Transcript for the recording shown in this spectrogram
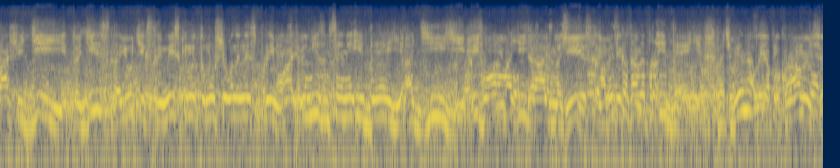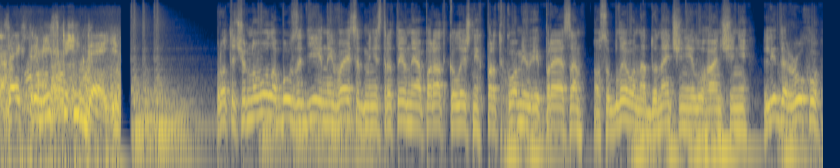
ваші дії тоді стають екстремістськими, тому що вони не сприймають. Екстремізм це не ідеї, а дії, І форма дії, я скажу, діяльності. дії А ви сказали про ідеї. Значить, ви нас Але я критикуєте за екстремістські ідеї. Проти Чорновола був задіяний весь адміністративний апарат колишніх парткомів і преса, особливо на Донеччині і Луганщині. Лідер руху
